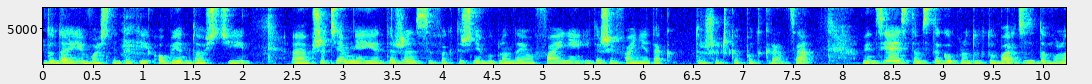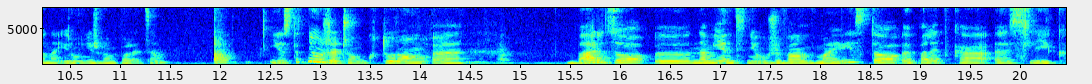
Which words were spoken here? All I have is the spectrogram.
dodaje właśnie takiej objętości, e, przyciemnia je. Te rzęsy faktycznie wyglądają fajnie i też je fajnie tak troszeczkę podkręca. Więc ja jestem z tego produktu bardzo zadowolona i również Wam polecam. I ostatnią rzeczą, którą e, bardzo y, namiętnie używałam w maju. Jest to paletka Sleek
